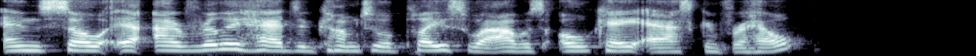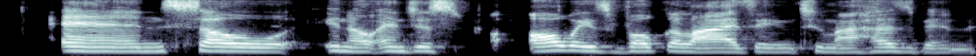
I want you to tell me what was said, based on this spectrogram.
and so I- I really had to come to a place where I was okay asking for help, and so you know, and just always vocalizing to my husband,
